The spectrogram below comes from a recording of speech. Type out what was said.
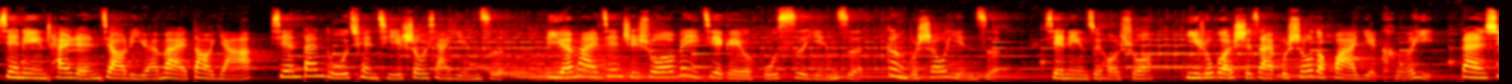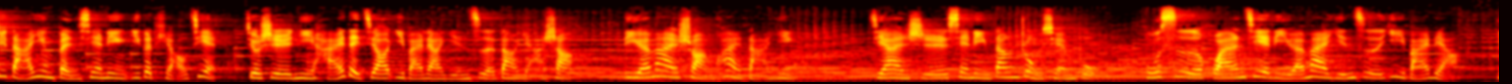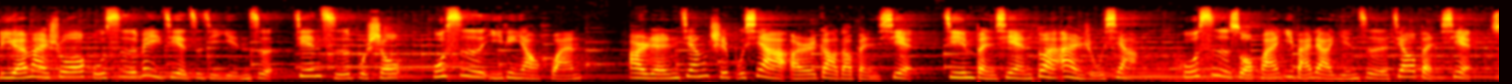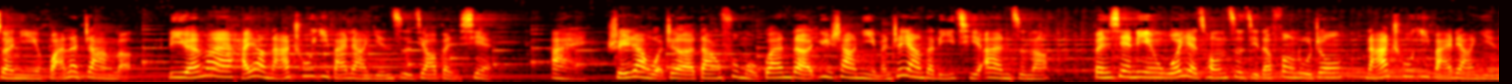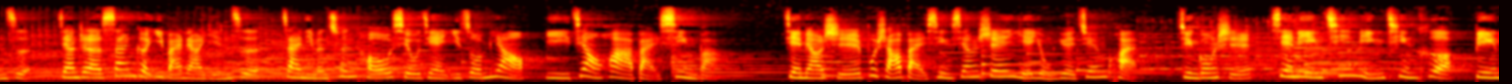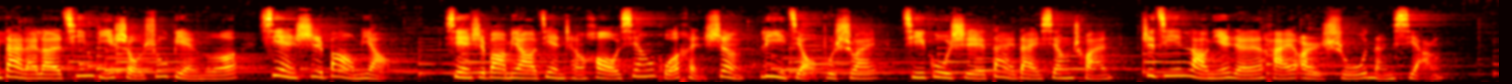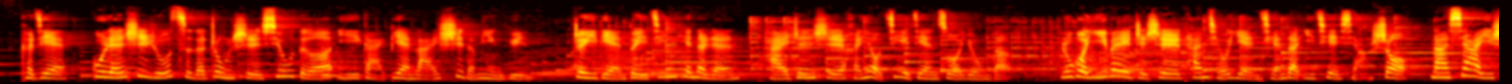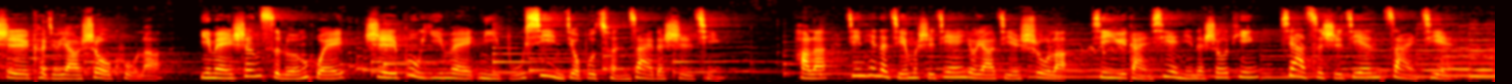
县令差人叫李员外到衙，先单独劝其收下银子。李员外坚持说未借给胡四银子，更不收银子。县令最后说：“你如果实在不收的话，也可以，但需答应本县令一个条件，就是你还得交一百两银子到衙上。”李员外爽快答应。结案时，县令当众宣布：胡四还借李员外银子一百两。李员外说：“胡四未借自己银子，坚持不收，胡四一定要还。”二人僵持不下，而告到本县。今本县断案如下：胡四所还一百两银子交本县，算你还了账了。李员外还要拿出一百两银子交本县。唉，谁让我这当父母官的遇上你们这样的离奇案子呢？本县令我也从自己的俸禄中拿出一百两银子，将这三个一百两银子在你们村头修建一座庙，以教化百姓吧。建庙时，不少百姓乡绅也踊跃捐款。竣工时，县令亲临庆贺，并带来了亲笔手书匾额“县市报庙”。县市报庙建成后，香火很盛，历久不衰。其故事代代相传，至今老年人还耳熟能详。可见古人是如此的重视修德，以改变来世的命运。这一点对今天的人还真是很有借鉴作用的。如果一味只是贪求眼前的一切享受，那下一世可就要受苦了。因为生死轮回是不因为你不信就不存在的事情。好了，今天的节目时间又要结束了，心语感谢您的收听，下次时间再见。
